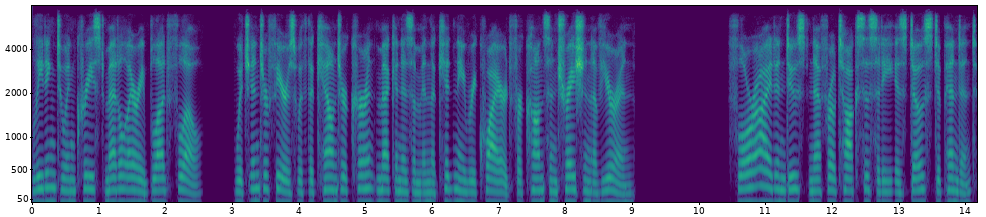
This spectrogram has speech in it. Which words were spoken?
leading to increased medullary blood flow, which interferes with the counter-current mechanism in the kidney required for concentration of urine. Fluoride-induced nephrotoxicity is dose-dependent,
